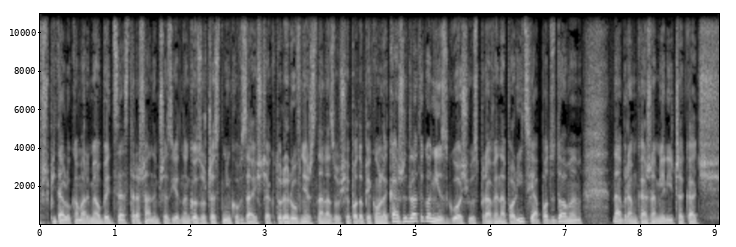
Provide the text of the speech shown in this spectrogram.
W szpitalu Komar miał być zastraszany przez jednego z uczestników zajścia, który również znalazł się pod opieką lekarzy, dlatego nie zgłosił sprawy na policję, a pod domem na bramkarza mieli czekać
